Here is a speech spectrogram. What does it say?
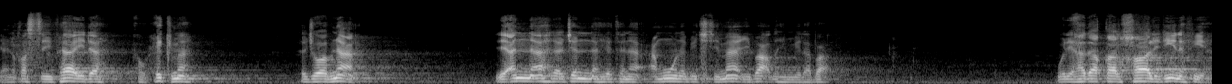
يعني قصدي فائدة أو حكمة؟ الجواب نعم لأن أهل الجنة يتنعمون باجتماع بعضهم إلى بعض. ولهذا قال خالدين فيها.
